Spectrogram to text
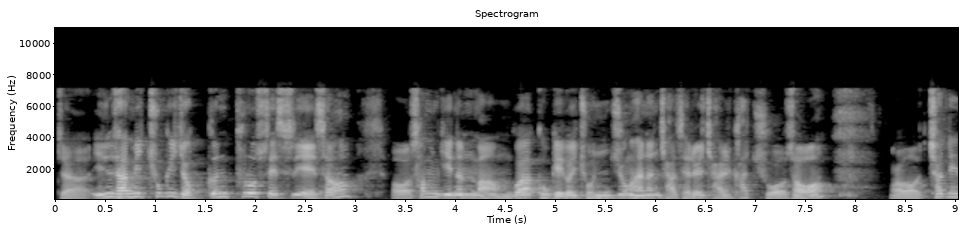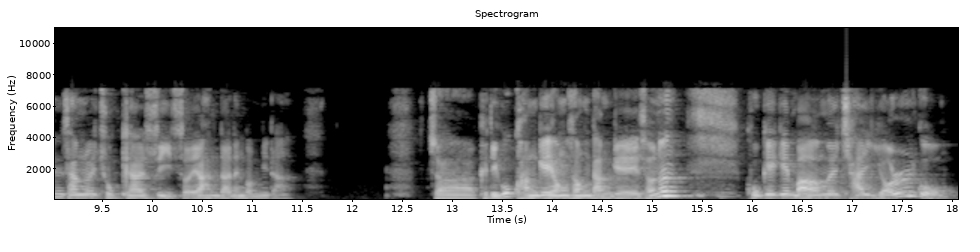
자 인사 및 초기 접근 프로세스에서 어, 섬기는 마음과 고객을 존중하는 자세를 잘 갖추어서 어, 첫인상을 좋게 할 수 있어야 한다는 겁니다. 자 그리고 관계 형성 단계에서는 고객의 마음을 잘 열고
